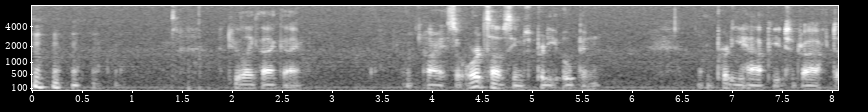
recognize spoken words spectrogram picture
I do like that guy. Alright, so Orzhov seems pretty open. I'm pretty happy to draft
